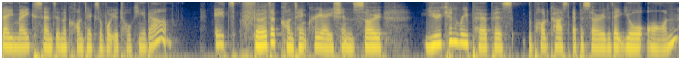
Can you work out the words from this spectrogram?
they make sense in the context of what you're talking about. It's further content creation. So you can repurpose the podcast episode that you're on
